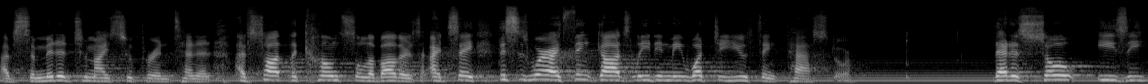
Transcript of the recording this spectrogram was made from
I've submitted to my superintendent. I've sought the counsel of others. I'd say, This is where I think God's leading me. What do you think, Pastor? That is so easy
